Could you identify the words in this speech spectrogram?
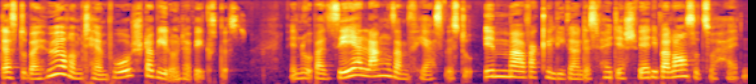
dass du bei höherem Tempo stabil unterwegs bist. Wenn du aber sehr langsam fährst, wirst du immer wackeliger und es fällt dir schwer, die Balance zu halten.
